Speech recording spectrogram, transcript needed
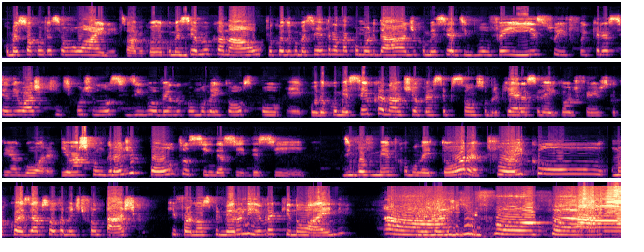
começou a acontecer online, sabe? Quando eu comecei o meu canal, foi quando eu comecei a entrar na comunidade, comecei a desenvolver isso e fui crescendo. E eu acho que a gente continua se desenvolvendo como leitor aos poucos. É, quando eu comecei o canal, eu tinha percepção sobre o que era ser leitor diferente do que eu tenho agora. E eu acho que um grande ponto, assim, desse, desse desenvolvimento como leitora foi com uma coisa absolutamente fantástica, que foi nosso primeiro livro aqui no Wine, Ai, que fofa! Ah!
